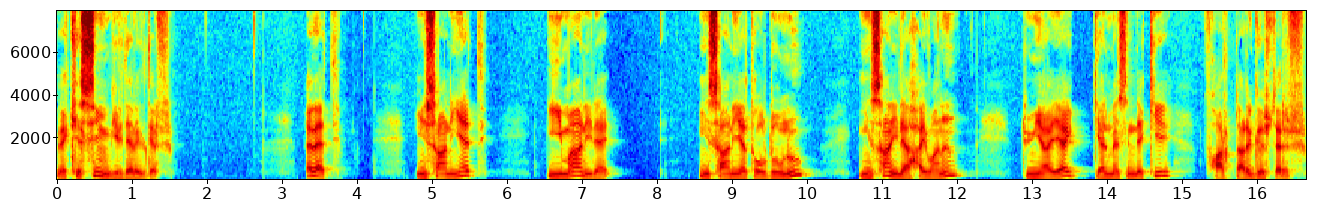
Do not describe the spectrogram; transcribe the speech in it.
ve kesin bir delildir. Evet, insaniyet iman ile insaniyet olduğunu, insan ile hayvanın dünyaya gelmesindeki farkları gösterir.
